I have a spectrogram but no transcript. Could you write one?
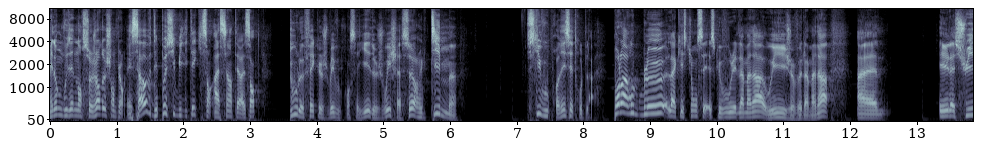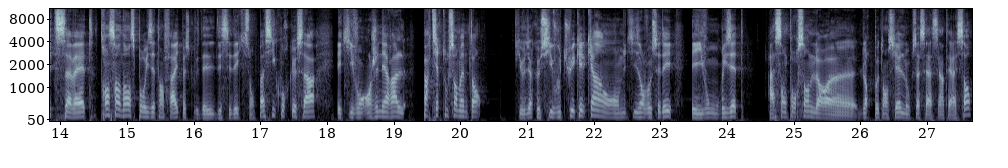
Et donc vous êtes dans ce genre de champion. Et ça offre des possibilités qui sont assez intéressantes. D'où le fait que je vais vous conseiller de jouer chasseur ultime. Si vous prenez cette route-là. Pour la route bleue, la question c'est est-ce que vous voulez de la mana? Oui, je veux de la mana. Euh, et la suite, ça va être Transcendance pour reset en fight, parce que vous avez des CD qui sont pas si courts que ça, et qui vont en général partir tous en même temps. Ce qui veut dire que si vous tuez quelqu'un en utilisant vos CD, et ils vont reset à 100% de leur, euh, potentiel, donc ça c'est assez intéressant.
